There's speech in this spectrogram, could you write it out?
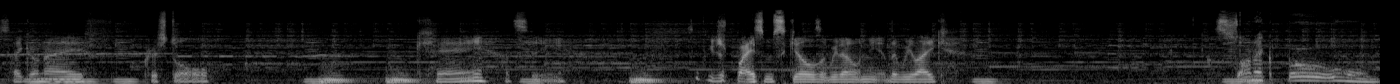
Psycho knife. Crystal. Okay, let's see. See if we can just buy some skills that we don't need that we like. Sonic boom.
